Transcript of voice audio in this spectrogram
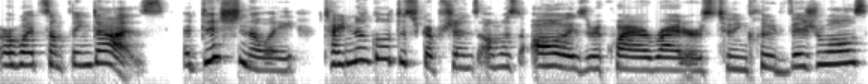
or what something does. Additionally, technical descriptions almost always require writers to include visuals,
